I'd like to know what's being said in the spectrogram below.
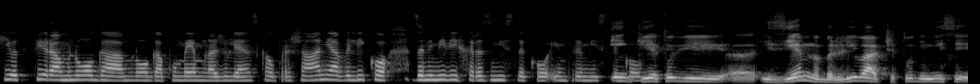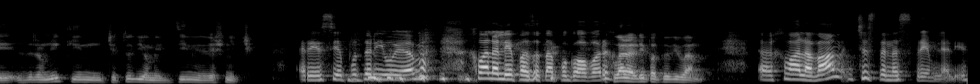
ki odpira mnoga, mnoga pomembna življenjska vprašanja, veliko zanimivih razmislekov in premislekov. In ki je tudi uh, izjemno brljiva, če tudi nisi zdravnik in če tudi o medicini ne veš nič. Res je, podarjujem. Hvala lepa za ta pogovor. Hvala lepa tudi vam. Eh, hvala vam, če ste nas spremljali.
